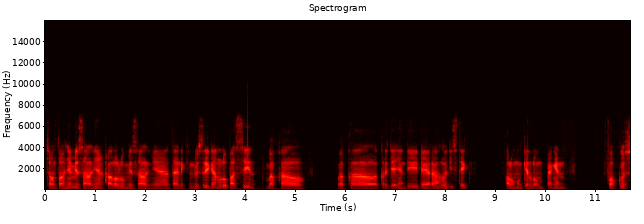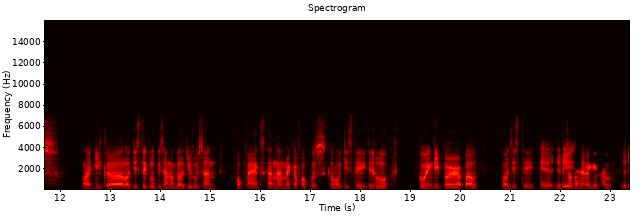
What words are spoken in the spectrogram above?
contohnya misalnya kalau lu misalnya teknik industri kan lu pasti bakal bakal kerjanya di daerah logistik. Kalau mungkin lu pengen fokus lagi ke logistik lu bisa ngambil jurusan OPEX karena mereka fokus ke logistik. Jadi lu going deeper about logistik. Iya, jadi contohnya kayak gitu. jadi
